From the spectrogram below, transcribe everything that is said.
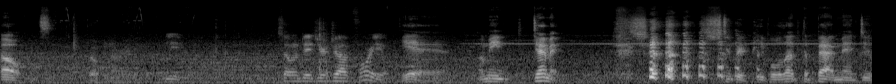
Oh, it's broken already. You. Someone did your job for you. Yeah. I mean, damn it. Stupid people. Let the Batman do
